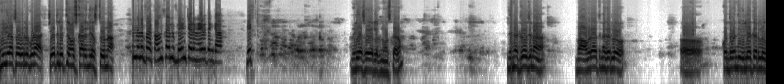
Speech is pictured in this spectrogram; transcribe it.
మీడియా సోదరులు కూడా చేతులెత్తి నమస్కారం చేస్తున్నా బ్లేమ్ చేయడం ఏ విధంగా? వ్యక్తి మీడియా సోదరులకు నమస్కారం. నిన్నటి రోజున మా అమరావతి నగర్లో కొంతమంది విలేకరులు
